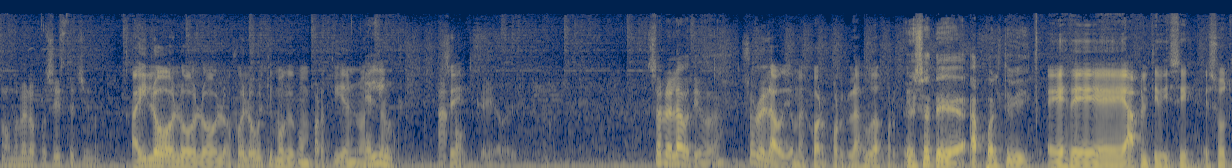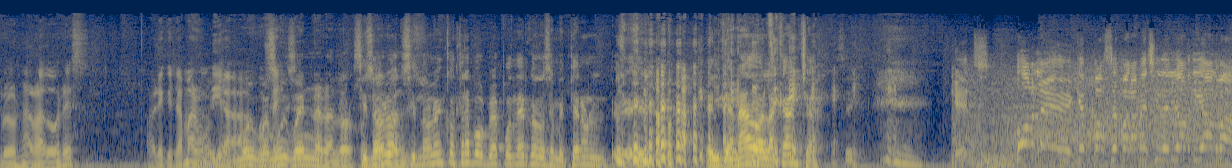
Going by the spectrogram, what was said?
¿Dónde me lo pusiste, chino? Ahí lo, lo- lo- lo- fue lo último que compartí en nuestro... El link. Sí. Ah, ver. Solo el audio, ¿eh? Solo el audio mejor, por las dudas, porque Eso es de Apple TV. es de Apple TV, sí. Es otro de los narradores. Habría que llamar un Muy día. bien, muy a buen- José. muy buen narrador. Si no, lo, si no lo encontrás, volver a poner cuando se metieron eh, el, el ganado a la cancha. Sí. ¡Ole! ¡Qué pase para Messi de Jordi Alba!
